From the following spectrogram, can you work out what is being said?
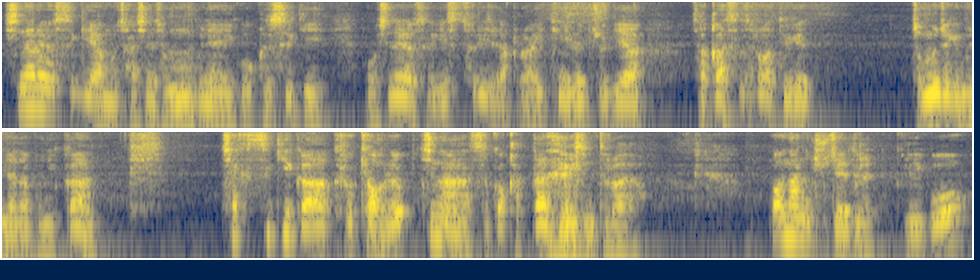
시나리오 쓰기야 뭐 자신의 전문 분야이고 글쓰기 뭐 시나리오 쓰기 story writing 이런 쪽이야 작가 스스로가 되게 전문적인 분야다 보니까 책 쓰기가 그렇게 어렵진 않았을 것 같다는 생각이 좀 들어요. 뻔한 주제들 그리고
